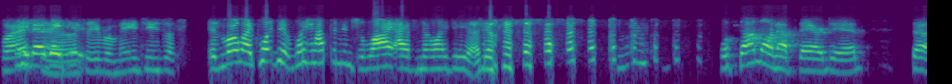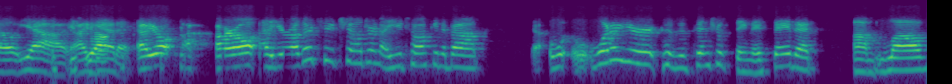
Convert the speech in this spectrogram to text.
question. You know, they do- April, May, June, July. It's more like what did what happened in July? I have no idea. well, someone up there did. So yeah, I I Yeah. get it. Are your are all are your other two children? Are you talking about what are your? Because it's interesting. They say that um, love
